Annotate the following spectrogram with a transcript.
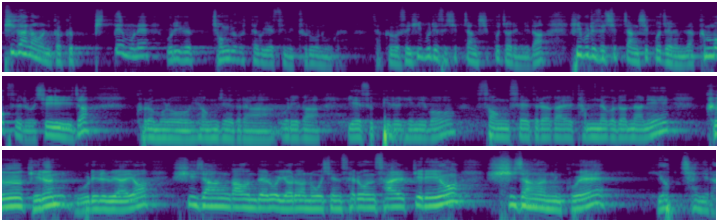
피가 나오니까 그 피 때문에 우리가 정결하고 예수님이 들어오는 거예요. 자, 그것은 히브리서 10장 19절입니다. 히브리서 10장 19절입니다. 큰 목소리로 시작. 그러므로 형제들아 우리가 예수 피를 힘입어 성세 들어갈 담력을 얻나니 그 길은 우리를 위하여 휘장 가운데로 열어 놓으신 새로운 살 길이요 휘장은 그의 육체니라.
